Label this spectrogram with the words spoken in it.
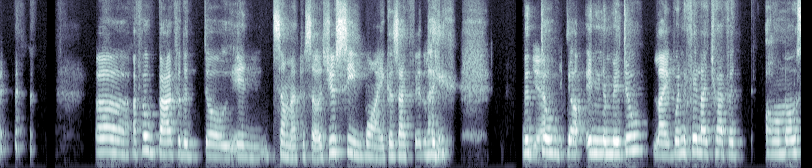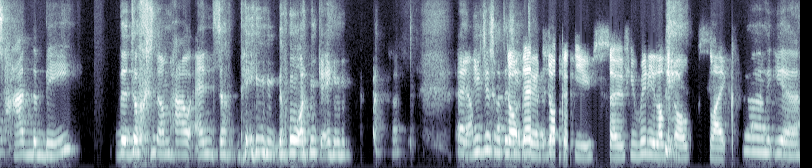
oh, I feel bad for the dog in some episodes. You see why? Because I feel like the yeah. dog in the middle, like when I feel like Trevor almost had the bee, the dog somehow ends up being the one game. yeah. You just have to dog, see the dog abuse. So if you really love dogs, like uh, yeah,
